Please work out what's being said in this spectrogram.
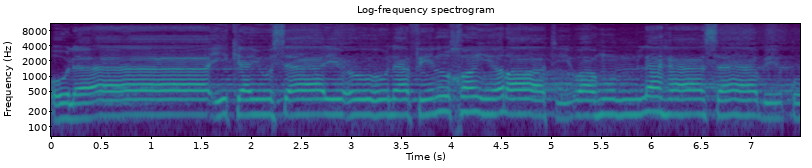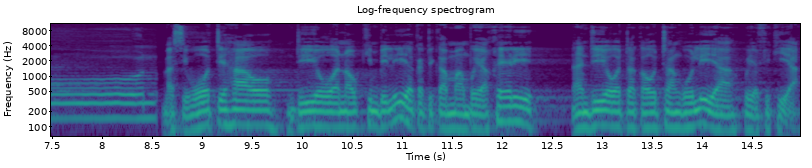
Ulaika yusari'una fil khairati wa hum laha sabiqun. Basi wote hao ndio wanaokimbilia katika mambo ya kheri na ndio watakaotangulia kuyafikia.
